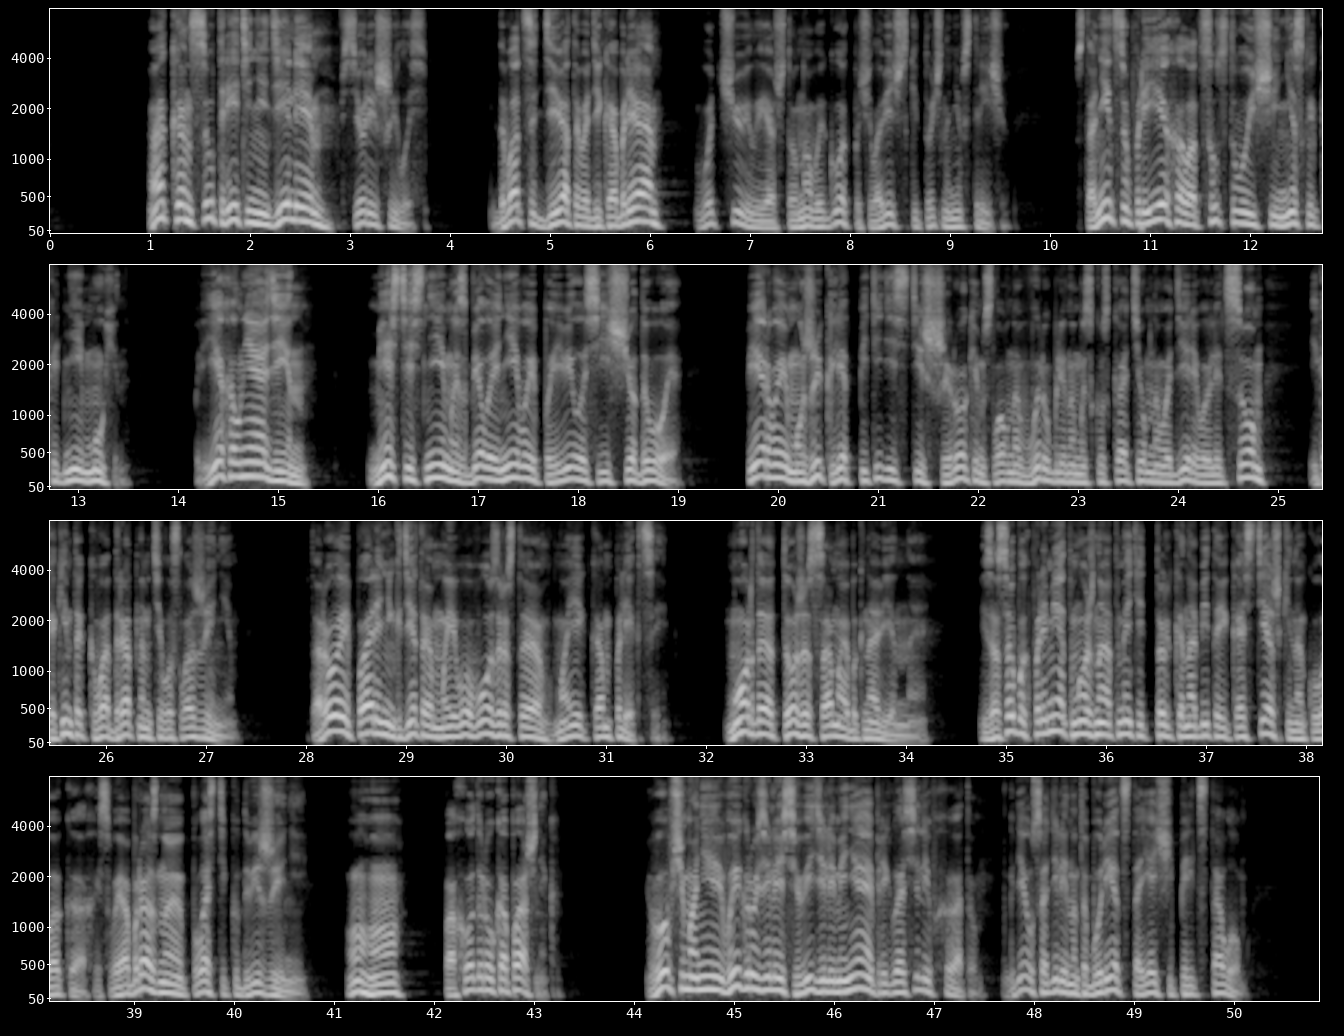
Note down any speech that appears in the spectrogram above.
А к концу третьей недели все решилось. 29 декабря вот чуял я, что Новый год по-человечески точно не встречу. В станицу приехал отсутствующий несколько дней Мухин. Приехал не один. Вместе с ним из Белой Нивы появилось еще двое. Первый — мужик лет 50 с широким, словно вырубленным из куска темного дерева лицом и каким-то квадратным телосложением. Второй — парень где-то моего возраста в моей комплекции. Морда тоже самая обыкновенная. Из особых примет можно отметить только набитые костяшки на кулаках и своеобразную пластику движений. Ого, походу рукопашник. В общем, они выгрузились, увидели меня и пригласили в хату, где усадили на табурет, стоящий перед столом.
